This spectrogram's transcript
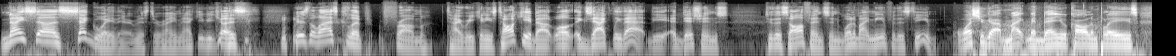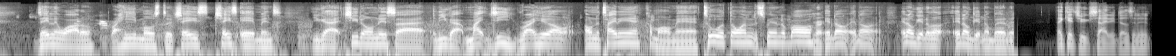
nice uh, segue there, Mr. Ryan Mackey, because here's the last clip from Tyreek, and he's talking about well, exactly that the additions to this offense and what it might mean for this team. Once you got Mike McDaniel calling plays, Jalen Waddle, Raheem Mostert, Chase Chase Edmonds, you got Cheetah on this side, and you got Mike G right here on, on the tight end. Come on, man. Tua throwing spinning the ball. Right. It don't it don't it don't get no it don't get no better than That gets you excited, doesn't it?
